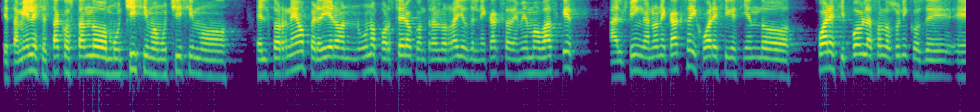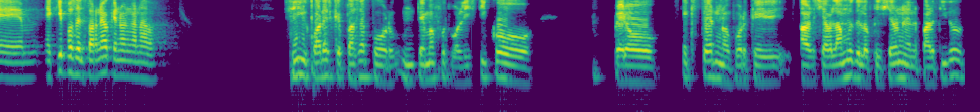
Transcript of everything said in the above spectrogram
que también les está costando muchísimo, muchísimo el torneo. Perdieron 1 por 0 contra los Rayos del Necaxa de Memo Vázquez. Al fin ganó Necaxa y Juárez sigue siendo Juárez y Puebla son los únicos de, eh, equipos del torneo que no han ganado. Sí, Juárez que pasa por un tema futbolístico, pero externo, porque a ver, si hablamos de lo que hicieron en el partido,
